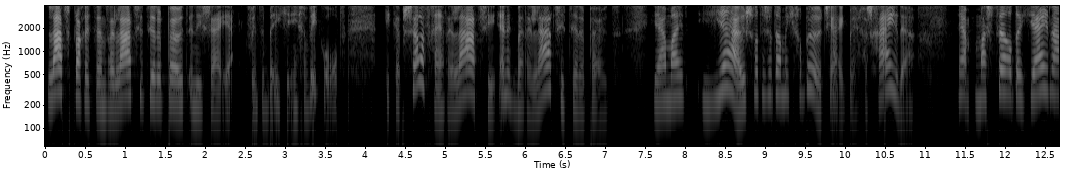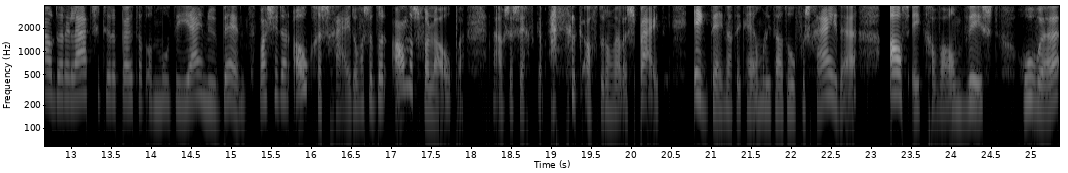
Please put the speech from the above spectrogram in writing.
Laatst sprak ik een relatietherapeut en die zei, ja, ik vind het een beetje ingewikkeld. Ik heb zelf geen relatie en ik ben relatietherapeut. Ja, maar juist, wat is er dan met je gebeurd? Ja, ik ben gescheiden. Ja, maar stel dat jij nou de relatietherapeut had ontmoet die jij nu bent. Was je dan ook gescheiden of was het door anders verlopen? Nou, ze zegt, ik heb eigenlijk af en toe nog wel eens spijt. Ik denk dat ik helemaal niet had hoeven scheiden als ik gewoon wist hoe we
